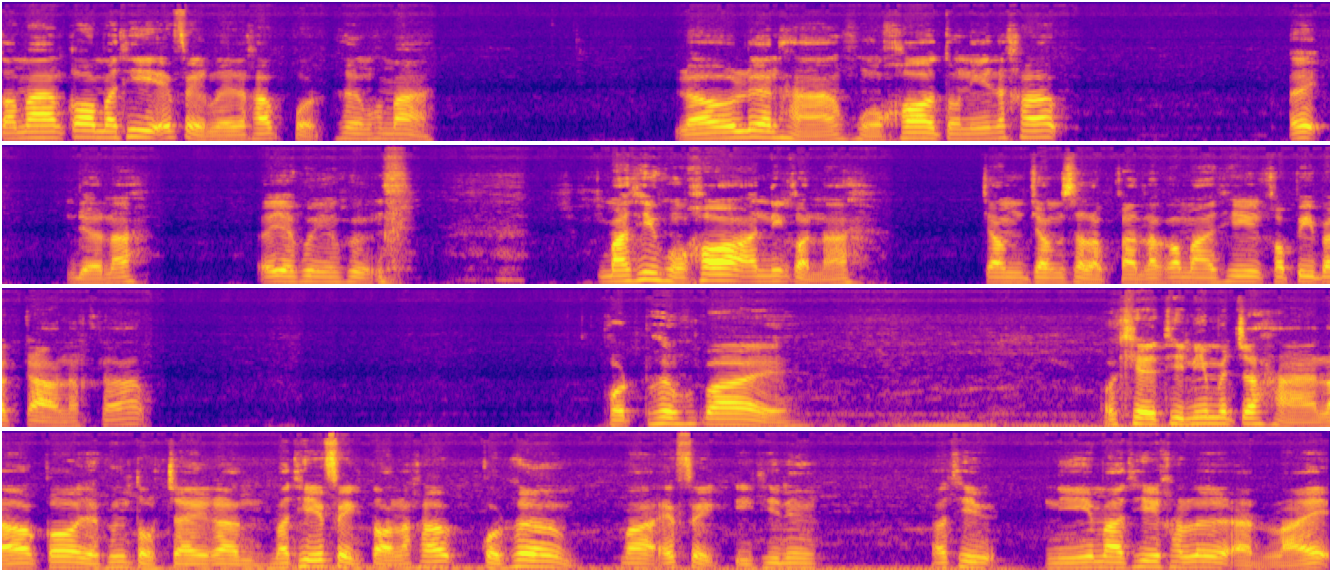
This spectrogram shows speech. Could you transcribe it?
ต่อมาก็มาที่เอฟเฟกเลยนะครับ กดเพิ่มเข้ามา แล้วเลื่อนหาหัวข้อตรงนี้นะครับ เดี๋ยวนะเอ้ยอย่าเพิ่งอย่าเพิ่ง มาที่หัวข้ออันนี้ก่อนนะจำจำสลับกันแล้วก็มาที่ copy background นะครับกดเพิ่มเข้าไป โอเค ทีนี้มันจะหายแล้วก็อย่าเพิ่งตกใจกัน มาที่เอฟเฟกต่อนะครับ กดเพิ่มมาเอฟเฟกอีกทีนึง แล้วทีนี้มาที่ color and light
